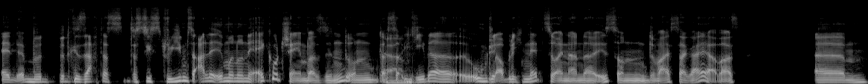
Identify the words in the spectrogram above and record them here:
Äh, wird, wird gesagt, dass, dass die Streams alle immer nur eine Echo Chamber sind und dass ja. jeder unglaublich nett zueinander ist und weiß da Geier was. Ähm,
